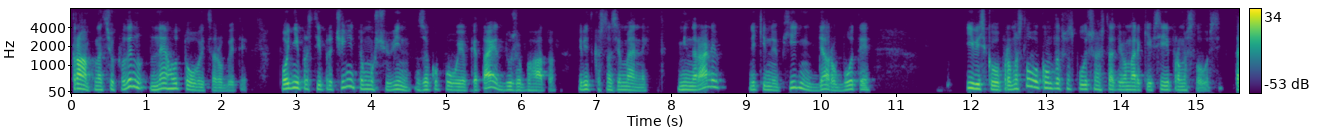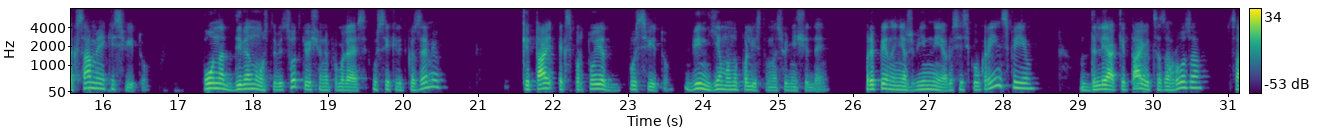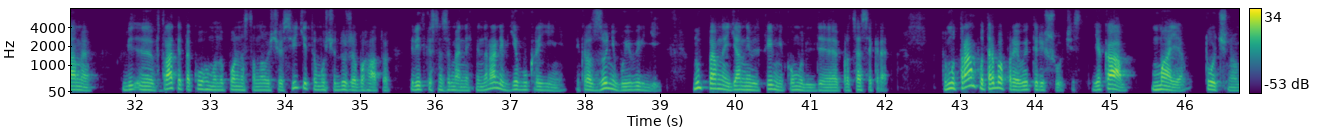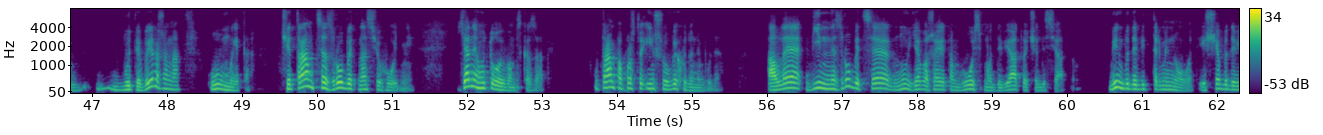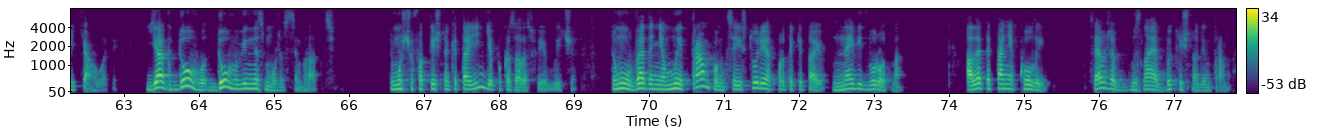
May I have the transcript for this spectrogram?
Трамп на цю хвилину не готовий це робити. По одній простій причині, тому що він закуповує в Китаї дуже багато рідкосноземельних мінералів, які необхідні для роботи і військово-промислового комплексу Сполучених Штатів Америки, і всієї промисловості, так само, як і світу. Понад 90%, якщо не помиляюсь, усіх рідкоземів Китай експортує по світу. Він є монополістом на сьогоднішній день. Припинення ж війни російсько-української для Китаю це загроза саме втрати такого монопольного становища у світі, тому що дуже багато рідкісноземельних мінералів є в Україні, якраз в зоні бойових дій. Ну, певне, я не відкрив нікому про це секрет. Тому Трампу треба проявити рішучість, яка має точно бути виражена у митах. Чи Трамп це зробить на сьогодні? Я не готовий вам сказати. У Трампа просто іншого виходу не буде. Але він не зробить це, ну я вважаю, там 8, 9 чи 10. Він буде відтерміновувати і ще буде відтягувати. Як довго, довго він не зможе з цим гратися. Тому що фактично Китай і Індія показали своє обличчя. Тому введення мит Трампом це історія проти Китаю невідворотна. Але питання коли? Це вже знає виключно один Трамп.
